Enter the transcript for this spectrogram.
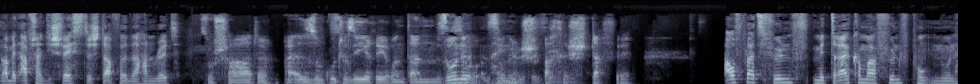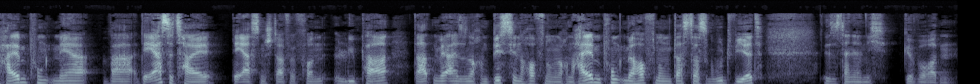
War mit Abstand die schwächste Staffel, The 100. so schade. Also so gute Serie und dann So so eine- eine, so eine schwache Serie. Staffel. Auf Platz 5 mit 3,5 Punkten, nur einen halben Punkt mehr, war der erste Teil der ersten Staffel von Lupin. Da hatten wir also noch ein bisschen Hoffnung, noch einen halben Punkt mehr Hoffnung, dass das gut wird. Ist es dann ja nicht geworden.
